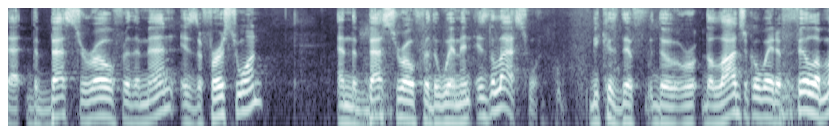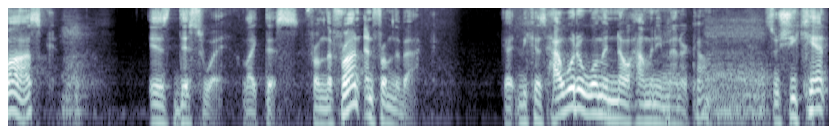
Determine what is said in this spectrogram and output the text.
that the best row for the men is the first one, and the best row for the women is the last one. Because the, the, the logical way to fill a mosque is this way, like this, from the front and from the back. Okay? Because how would a woman know how many men are coming? So she can't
